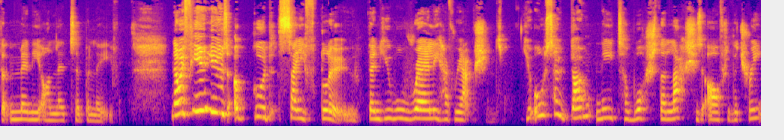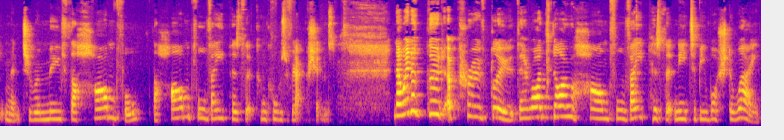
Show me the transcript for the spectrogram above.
that many are led to believe. Now, if you use a good safe glue, then you will rarely have reactions. You also don't need to wash the lashes after the treatment to remove the harmful, the harmful vapours that can cause reactions. Now in a good approved glue, there are no harmful vapours that need to be washed away.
